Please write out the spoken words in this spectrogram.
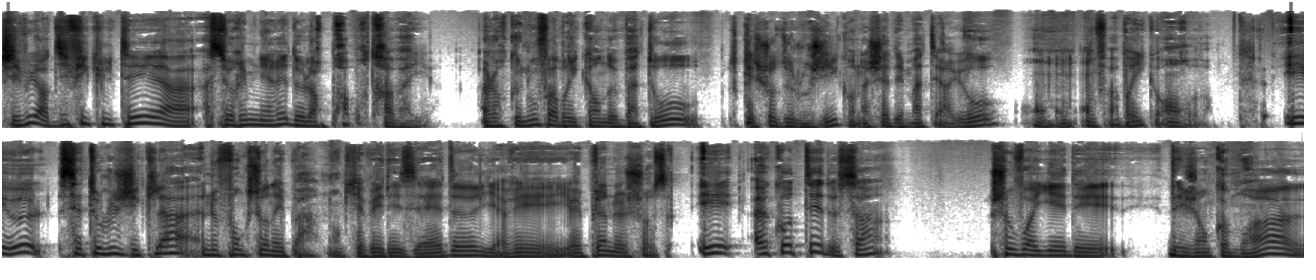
J'ai vu leurs difficultés à, se rémunérer de leur propre travail. Alors que nous, fabricants de bateaux, quelque chose de logique, on achète des matériaux, on, fabrique, on revend. Et eux, cette logique-là ne fonctionnait pas. Donc il y avait des aides, il y avait, il y avait plein de choses. Et à côté de ça, je voyais des, des gens comme moi,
